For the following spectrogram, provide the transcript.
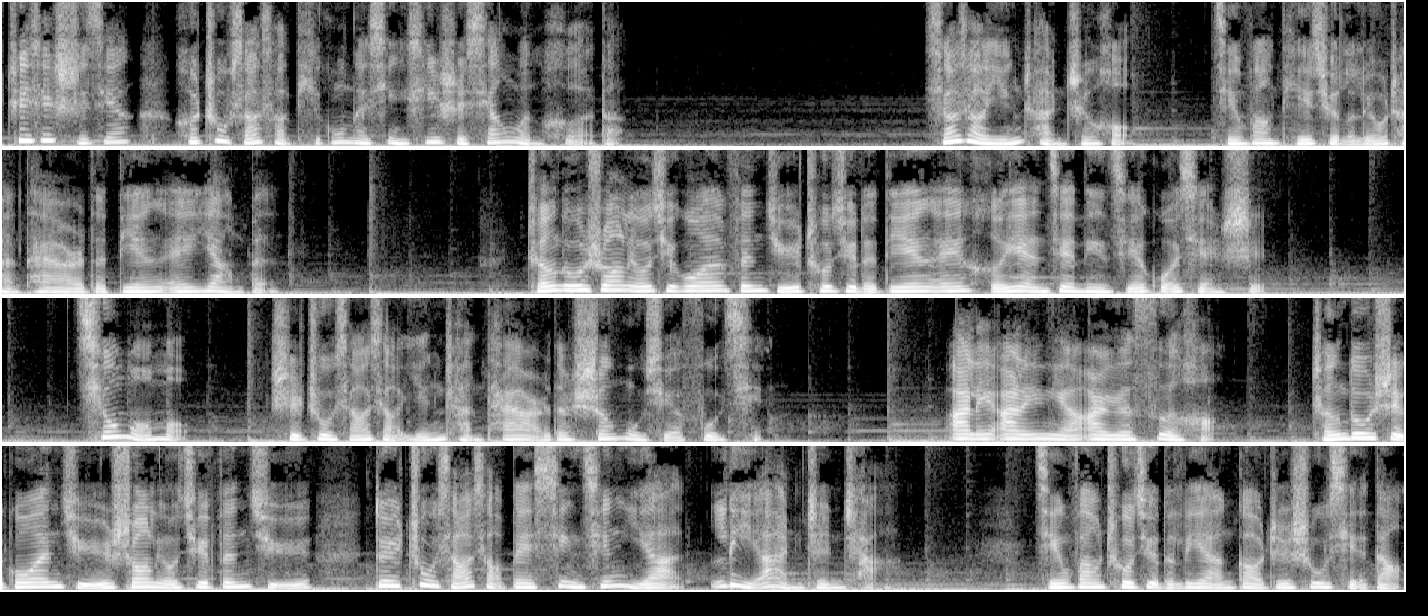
这些时间和祝小小提供的信息是相吻合的。小小引产之后，警方提取了流产胎儿的 DNA 样本。成都双流区公安分局出具的 DNA 核验鉴定结果显示，邱某某是祝小小引产胎儿的生物学父亲。二零二零年二月四号，成都市公安局双流区分局对祝小小被性侵一案立案侦查。警方出具的立案告知书写道。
